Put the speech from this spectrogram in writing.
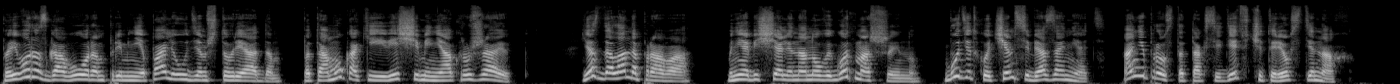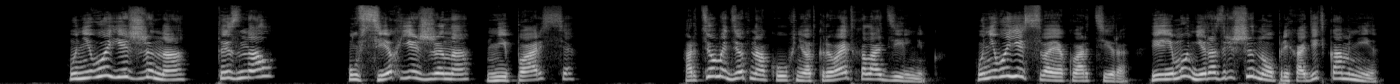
По его разговорам при мне, по людям, что рядом, по тому, какие вещи меня окружают. Я сдала на права. Мне обещали на Новый год машину. Будет хоть чем себя занять, а не просто так сидеть в четырех стенах. У него есть жена. Ты знал? У всех есть жена. Не парься. Артем идет на кухню, открывает холодильник. У него есть своя квартира, и ему не разрешено приходить ко мне,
